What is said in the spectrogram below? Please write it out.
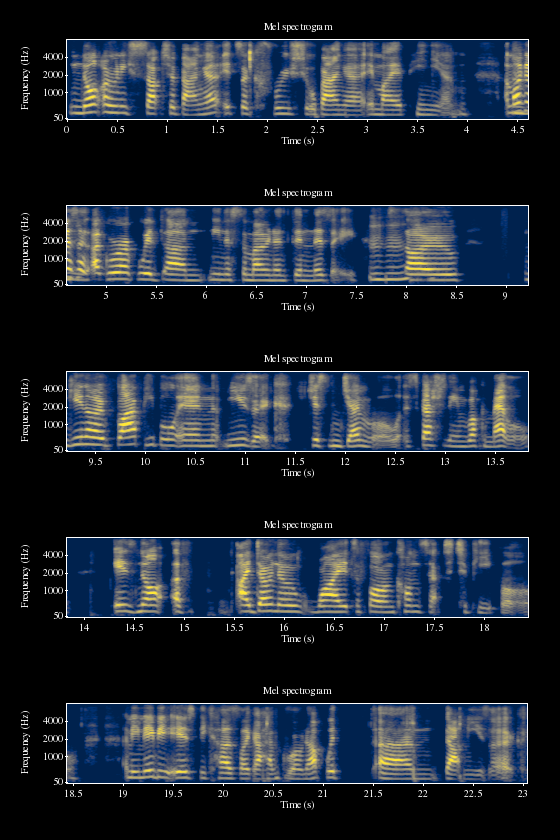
not only such a banger, it's a crucial banger, in my opinion. And like I said, I grew up with um, Nina Simone and Thin Lizzy. Mhm. So, you know, black people in music, just in general, especially in rock and metal, is not a. I don't know why it's a foreign concept to people. I mean, maybe it is because like I have grown up with um, that music,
